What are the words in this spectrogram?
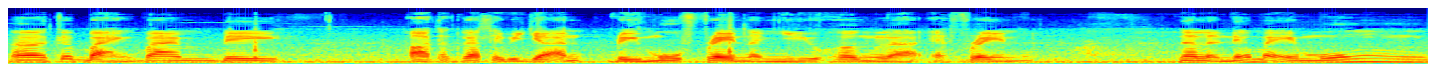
À, các bạn ba em đi à, thật ra thì bây giờ anh remove friend là nhiều hơn là add friend nên là nếu mà em muốn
